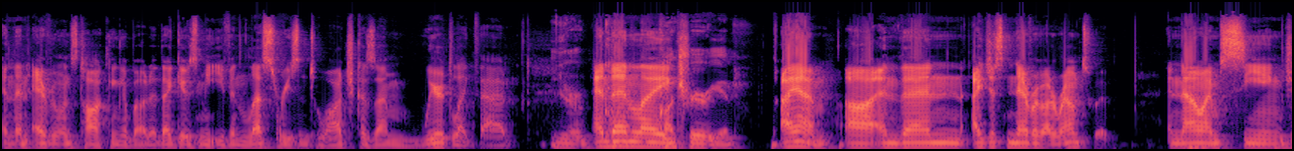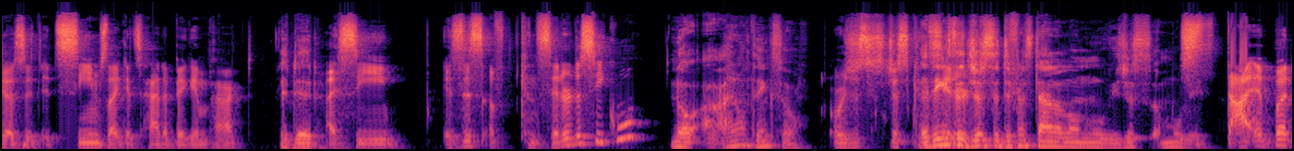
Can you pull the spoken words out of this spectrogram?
And then everyone's talking about it. That gives me even less reason to watch because I'm weird like that. You're And then, like- contrarian. I am. Uh, and then I just never got around to it. And now I'm seeing just it, it seems like it's had a big impact. It did. I see is this a, considered a sequel? No, I don't think so. Or is this just I think it's just a different standalone movie. Just a movie. sty- but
